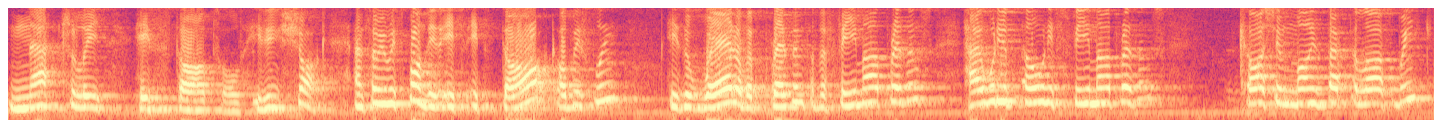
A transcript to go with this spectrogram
Naturally, he's startled, he's in shock. And so he responds it's, it's dark, obviously. He's aware of a presence, of a female presence. How would he have known it's female presence? Cast your minds back to last week.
